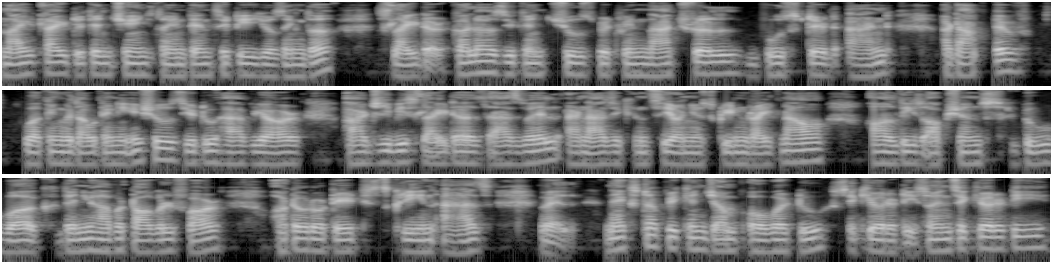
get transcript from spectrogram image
night light you can change the intensity using the slider. Colors you can choose between natural boosted and adaptive working without any issues. You do have your RGB sliders as well and as you can see on your screen right now all these options do work. Then you have a toggle for auto rotate screen as well. Next up we can jump over to security. So in security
